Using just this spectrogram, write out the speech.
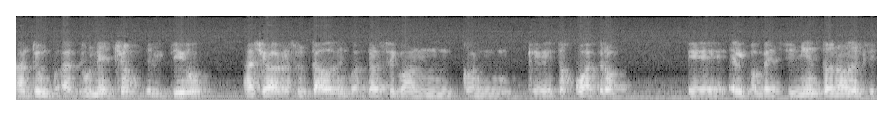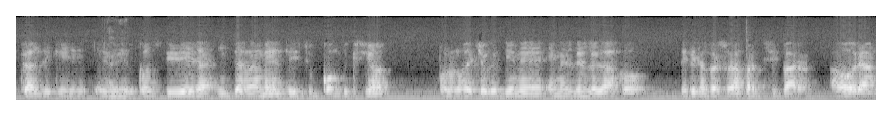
ante un, ante un hecho delictivo han llegado al resultado de encontrarse con, con que estos cuatro eh, el convencimiento no del fiscal de que eh, considera internamente y su convicción por los hechos que tiene en el delegajo de que estas personas participaron. Ahora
